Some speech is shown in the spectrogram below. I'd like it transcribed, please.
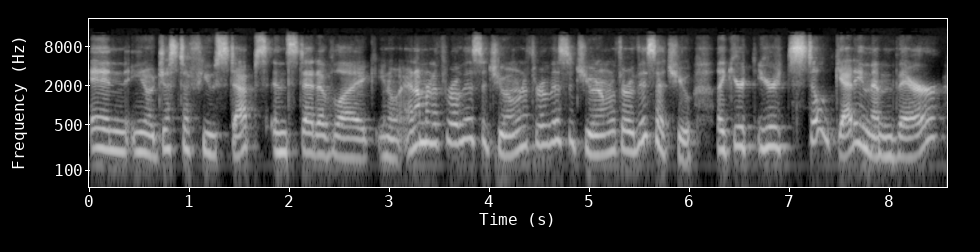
in you know just a few steps instead of like you know and i'm going to throw this at you i'm going to throw this at you and i'm going to throw this at you. Like you're you're still getting them there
